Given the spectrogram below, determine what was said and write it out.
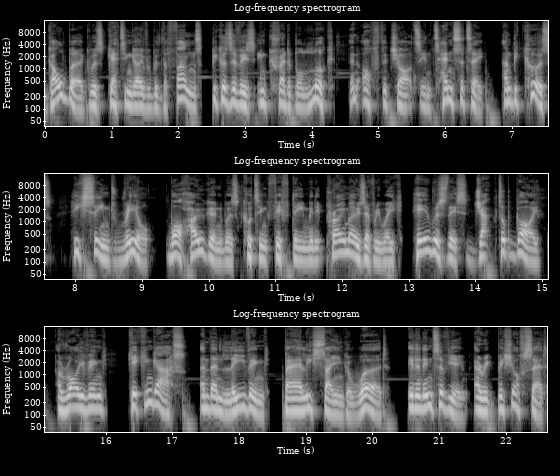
Goldberg was getting over with the fans because of his incredible look and off the charts intensity, and because he seemed real. While Hogan was cutting 15 minute promos every week, here was this jacked up guy arriving, kicking ass, and then leaving, barely saying a word. In an interview, Eric Bischoff said,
